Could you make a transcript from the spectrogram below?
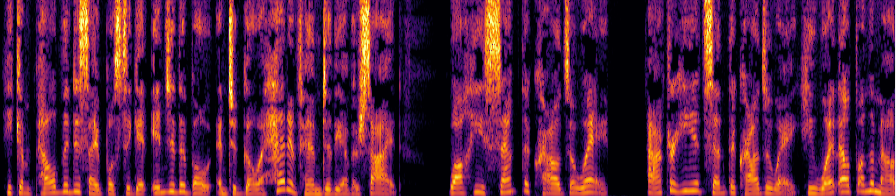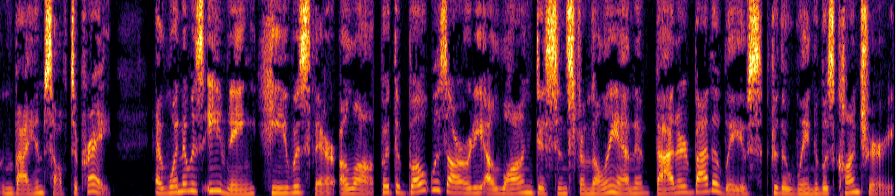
he compelled the disciples to get into the boat and to go ahead of him to the other side while he sent the crowds away. After he had sent the crowds away, he went up on the mountain by himself to pray. And when it was evening, he was there alone. But the boat was already a long distance from the land, battered by the waves, for the wind was contrary.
